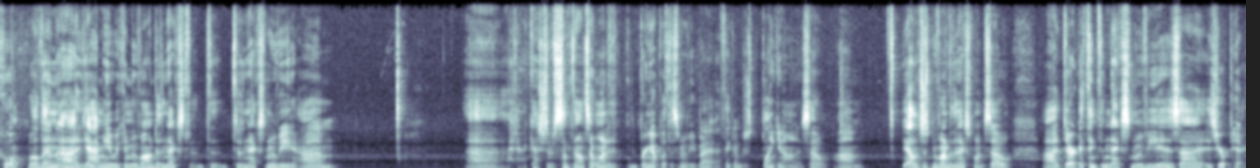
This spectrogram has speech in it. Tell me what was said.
cool. Well then, uh, yeah. I mean, we can move on to the next to, to the next movie. Um, uh, gosh, there was something else I wanted to bring up with this movie, but I think I'm just blanking on it. So, um, yeah, let's just move on to the next one. So, uh, Derek, I think the next movie is uh, is your pick.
